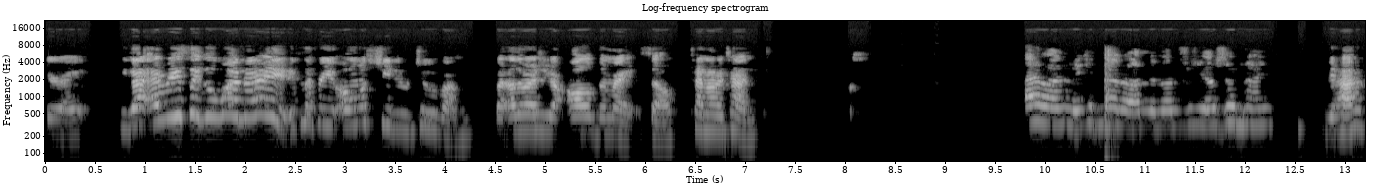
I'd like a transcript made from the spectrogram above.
You're right. You got every single one right, except for you almost cheated with two of them. But otherwise, you got all of them right. So, 10 out of 10. I want to make another one of those videos sometime. Yeah?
